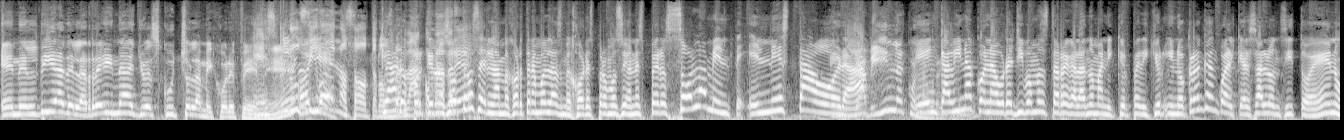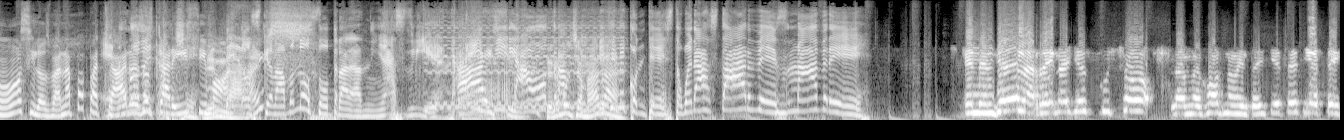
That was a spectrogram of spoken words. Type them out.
En el Día de la Reina yo escucho la Mejor FM. ¿eh? Exclusivo de nosotros, Claro, ¿verdad, porque comadre? nosotros en la mejor tenemos las mejores promociones, pero solamente en esta hora. En cabina con En Laura cabina con Laura G vamos a estar regalando manicure, pedicure. Y no crean que en cualquier saloncito, ¿eh? No, si los van a En papachar, eso es carísimo. Nice. quedamos nosotras, las niñas, bien. Ay, sí. la otra, Tenemos llamada. déjeme contesto. Buenas tardes, madre. En el Día de la Reina yo escucho la mejor 97.7.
